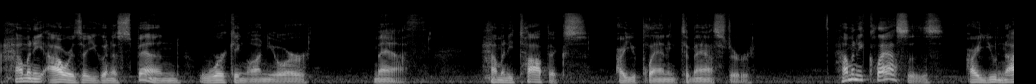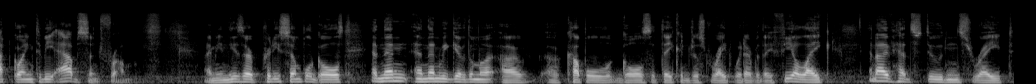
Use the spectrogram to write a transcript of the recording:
How many hours are you going to spend working on your math? How many topics are you planning to master? How many classes are you not going to be absent from? I mean, these are pretty simple goals. And then, and then we give them a, a, a, couple goals that they can just write whatever they feel like. And I've had students write,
